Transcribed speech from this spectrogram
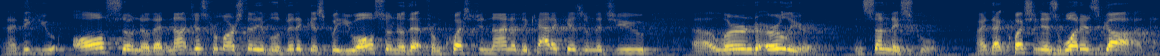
And I think you also know that, not just from our study of Leviticus, but you also know that from question 9 of the Catechism that you uh, learned earlier in Sunday school. Right? That question is, What is God?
